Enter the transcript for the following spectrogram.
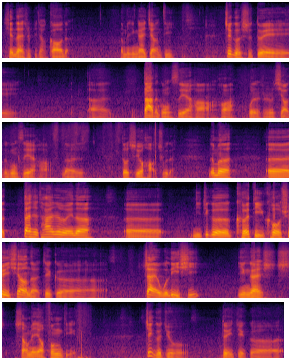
现在是比较高的，那么应该降低。这个是对。啊，大的公司也好，哈，或者是说小的公司也好，那都是有好处的。那么，呃，但是他认为呢，呃，你这个可抵扣税项的这个债务利息，应该是上面要封顶。这个就对这个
